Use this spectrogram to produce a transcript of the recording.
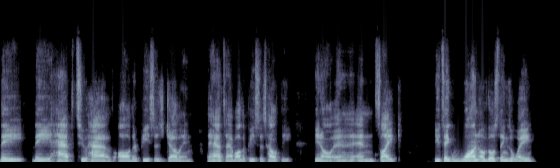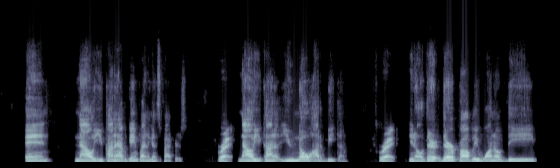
they they have to have all their pieces gelling. They have to have all the pieces healthy, you know, and and it's like you take one of those things away, and now you kind of have a game plan against the Packers. Right. Now you kind of you know how to beat them. Right. You know, they're they're probably one of the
